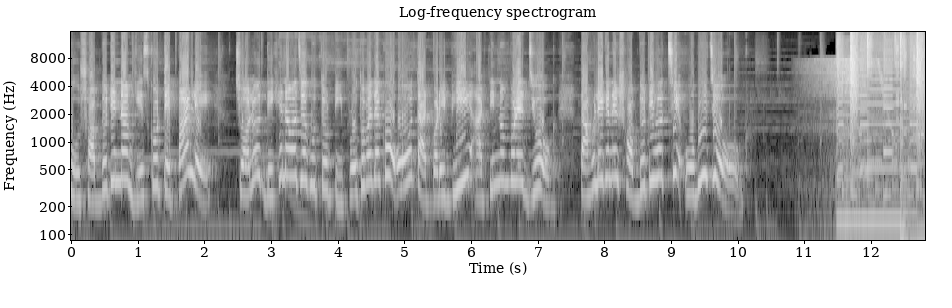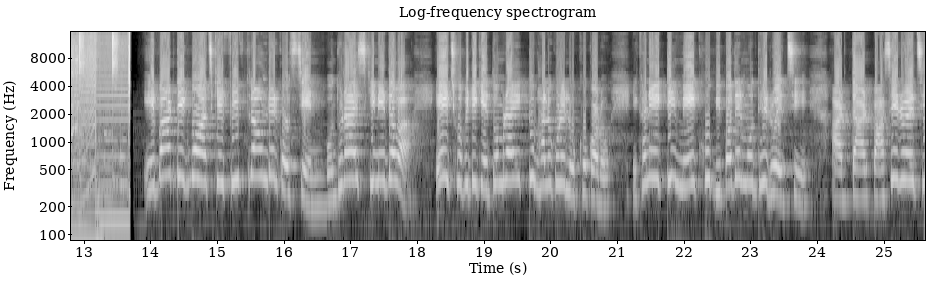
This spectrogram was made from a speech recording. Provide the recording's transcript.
বন্ধু শব্দটির নাম গেস করতে পারলে? চলো দেখে নেওয়া যাক উত্তরটি। প্রথমে দেখো ও, তারপরে ভি আর তিন নম্বরে যোগ। তাহলে এখানে শব্দটি হচ্ছে অভিযোগ। এবার দেখব আজকে ফিফথ রাউন্ডের কোশ্চেন বন্ধুরা স্ক্রিনে দেওয়া। এই ছবিটিকে তোমরা একটু ভালো করে লক্ষ্য করো। এখানে একটি মেয়ে খুব বিপদের মধ্যে রয়েছে, আর তার পাশে রয়েছে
